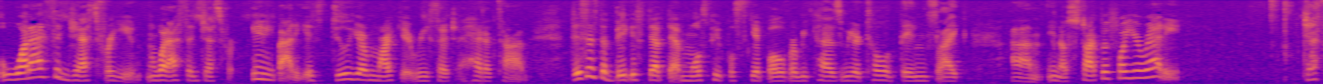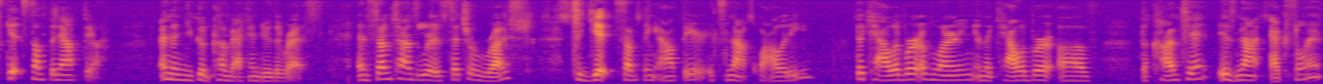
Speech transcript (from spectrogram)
what I suggest for you and what I suggest for anybody is do your market research ahead of time. This is the biggest step that most people skip over because we are told things like, um, you know, start before you're ready. Just get something out there, and then you can come back and do the rest. And sometimes we're in such a rush to get something out there, it's not quality. The caliber of learning and the caliber of the content is not excellent.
